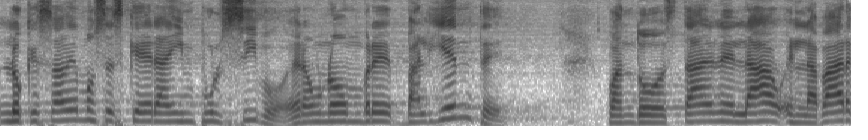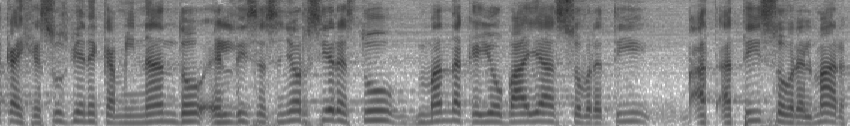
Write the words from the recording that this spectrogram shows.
lo que sabemos es que era impulsivo, era un hombre valiente cuando está en, el, en la barca y Jesús viene caminando, él dice, Señor, si eres tú, manda que yo vaya sobre ti, a, ti sobre el mar.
